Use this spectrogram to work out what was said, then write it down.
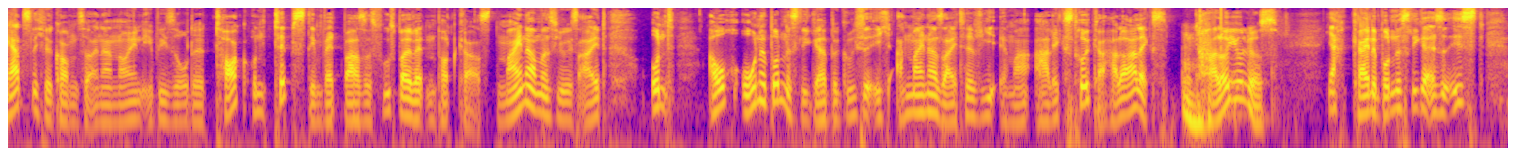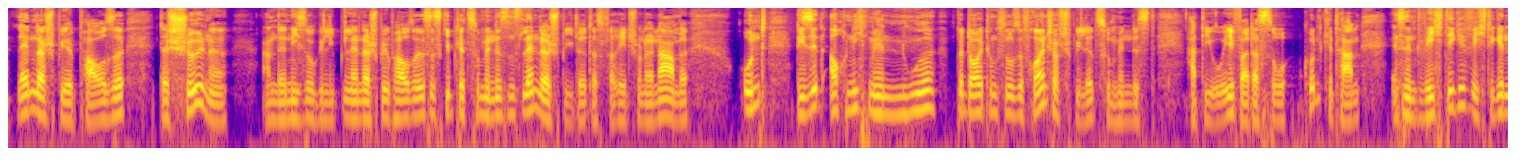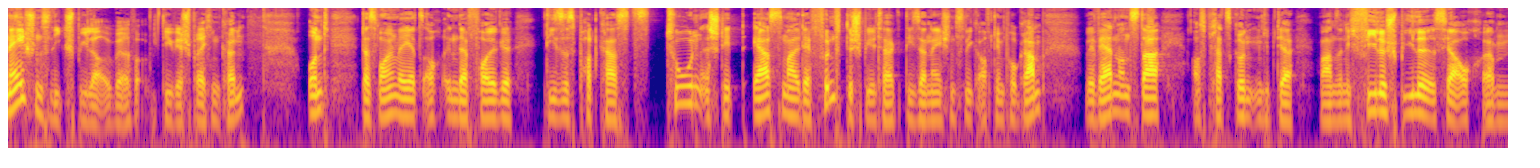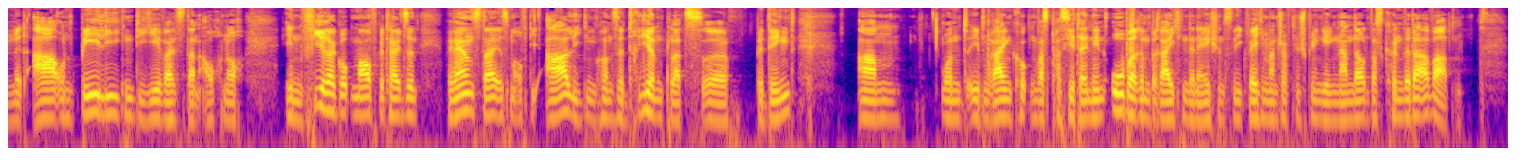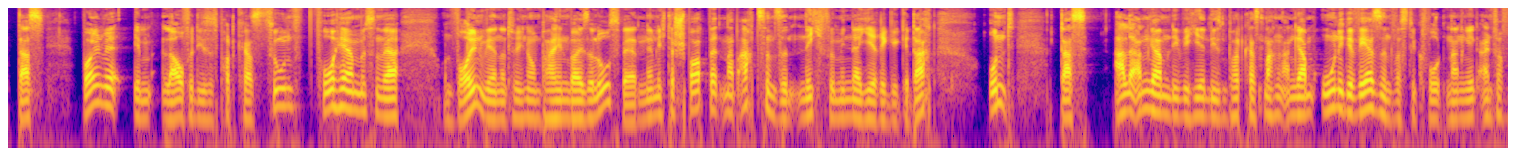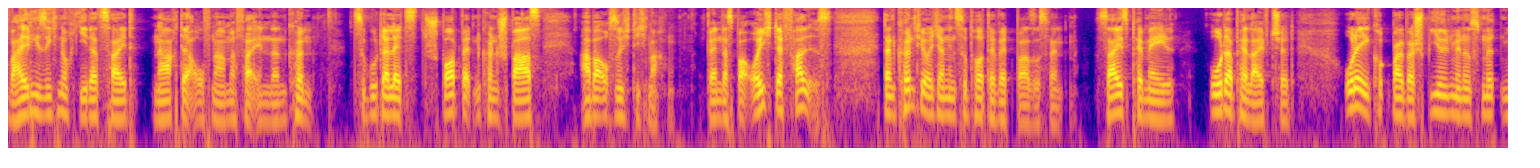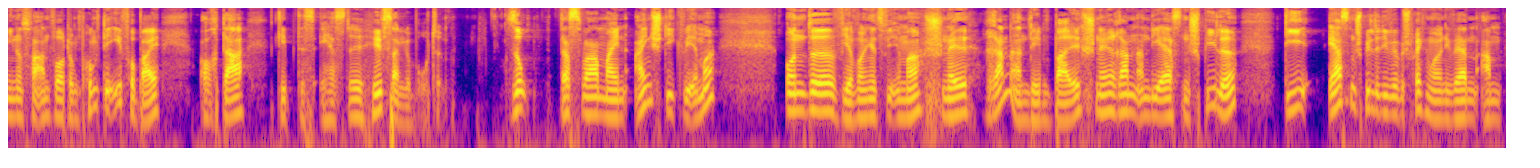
Herzlich willkommen zu einer neuen Episode Talk und Tipps, dem Wettbasis Fußballwetten Podcast. Mein Name ist Julius Eid und auch ohne Bundesliga begrüße ich an meiner Seite wie immer Alex Trücker. Hallo Alex. Hallo Julius. Ja, keine Bundesliga, es ist Länderspielpause. Das Schöne an der nicht so geliebten Länderspielpause ist, es gibt ja zumindest Länderspiele, das verrät schon der Name. Und die sind auch nicht mehr nur bedeutungslose Freundschaftsspiele, zumindest hat die UEFA das so kundgetan. Es sind wichtige, wichtige Nations League Spieler, über die wir sprechen können. Und das wollen wir jetzt auch in der Folge dieses Podcasts tun. Es steht erstmal der fünfte Spieltag dieser Nations League auf dem Programm. Wir werden uns da, aus Platzgründen gibt ja wahnsinnig viele Spiele, ist ja auch ähm, mit A und B liegen, die jeweils dann auch noch in Vierergruppen aufgeteilt sind. Wir werden uns da erstmal auf die A-Ligen konzentrieren, Platz äh. Ähm, und eben reingucken, was passiert da in den oberen Bereichen der Nations League, welche Mannschaften spielen gegeneinander und was können wir da erwarten. Das wollen wir im Laufe dieses Podcasts tun. Vorher müssen wir und wollen wir natürlich noch ein paar Hinweise loswerden, nämlich dass Sportwetten ab 18 sind nicht für Minderjährige gedacht und dass alle Angaben, die wir hier in diesem Podcast machen, Angaben ohne Gewähr sind, was die Quoten angeht, einfach weil die sich noch jederzeit nach der Aufnahme verändern können. Zu guter Letzt, Sportwetten können Spaß, aber auch süchtig machen. Wenn das bei euch der Fall ist, dann könnt ihr euch an den Support der Wettbasis wenden. Sei es per Mail oder per Live-Chat oder ihr guckt mal bei spielen-mit-verantwortung.de vorbei. Auch da gibt es erste Hilfsangebote. So, das war mein Einstieg wie immer. Und äh, wir wollen jetzt wie immer schnell ran an den Ball, schnell ran an die ersten Spiele. Die ersten Spiele, die wir besprechen wollen, die werden am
